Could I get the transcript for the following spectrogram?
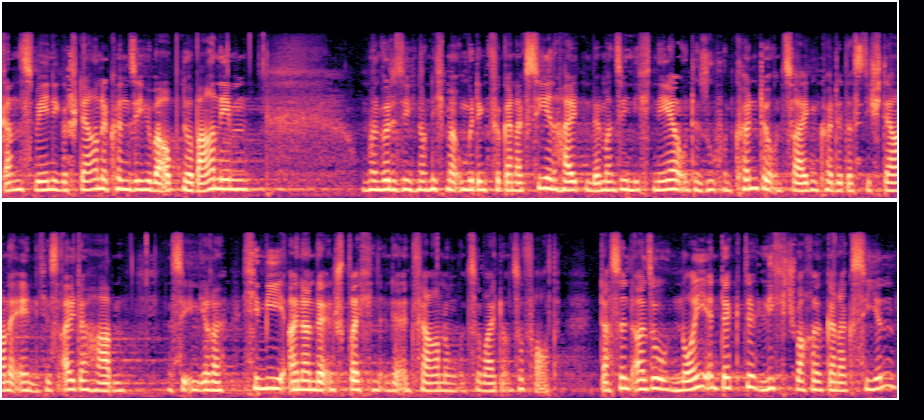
Ganz wenige Sterne können Sie überhaupt nur wahrnehmen. Und man würde sie noch nicht mal unbedingt für Galaxien halten, wenn man sie nicht näher untersuchen könnte und zeigen könnte, dass die Sterne ähnliches Alter haben, dass sie in ihrer Chemie einander entsprechen, in der Entfernung und so weiter und so fort. Das sind also neu entdeckte, lichtschwache Galaxien.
